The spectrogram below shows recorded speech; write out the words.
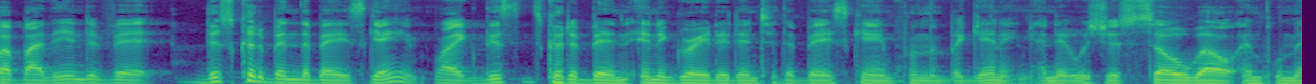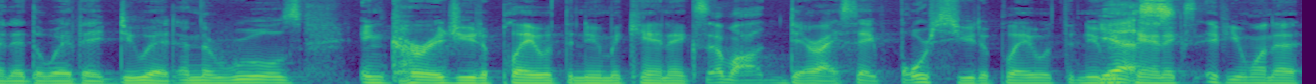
But by the end of it, this could have been the base game. Like this could have been integrated into the base game from the beginning, and it was just so well implemented the way they do it. And the rules encourage you to play with the new mechanics. Well, dare I say, force you to play with the new Yes. mechanics if you want to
